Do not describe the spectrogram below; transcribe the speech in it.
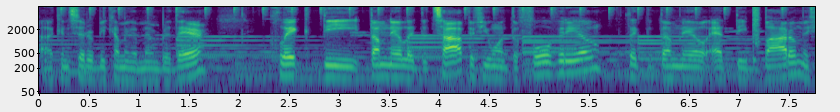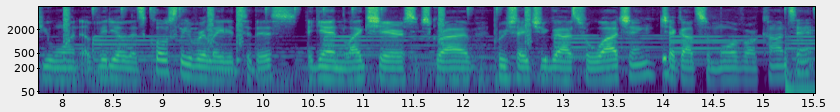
uh, consider becoming a member there. Click the thumbnail at the top if you want the full video. Click the thumbnail at the bottom if you want a video that's closely related to this. Again, like, share, subscribe. Appreciate you guys for watching. Check out some more of our content.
